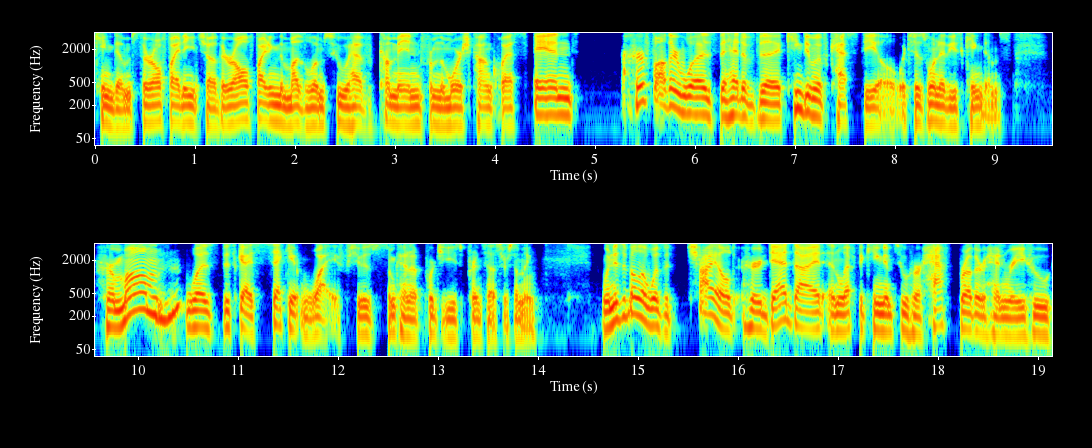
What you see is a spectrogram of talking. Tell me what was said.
kingdoms. They're all fighting each other. They're all fighting the Muslims who have come in from the Moorish conquest. And her father was the head of the Kingdom of Castile, which is one of these kingdoms. Her mom Mhm. was this guy's second wife. She was some kind of Portuguese princess or something. When Isabella was a child, her dad died and left the kingdom to her half brother Henry, who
